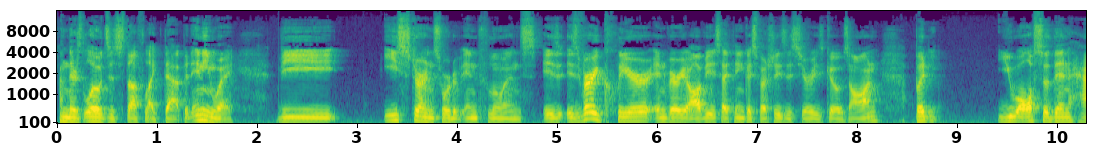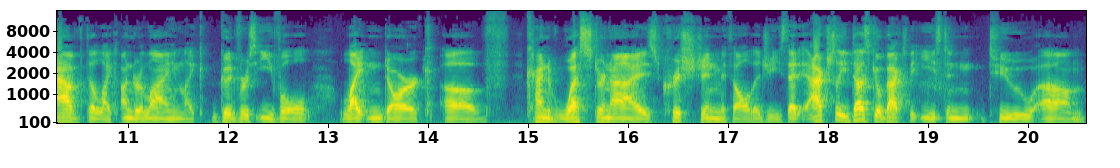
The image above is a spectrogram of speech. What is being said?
And there's loads of stuff like that. But anyway, the Eastern sort of influence is is very clear and very obvious. I think, especially as the series goes on. But you also then have the like underlying like good versus evil, light and dark of kind of westernized Christian mythologies that actually does go back to the East and to um,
